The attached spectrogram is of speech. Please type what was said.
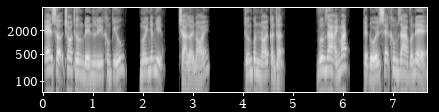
e sợ cho thương đến lý không cứu, mới nhẫn nhịn, trả lời nói. Tướng quân nói cẩn thận. Vương ra ánh mắt, tuyệt đối sẽ không ra vấn đề.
